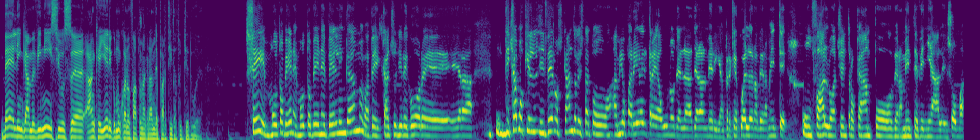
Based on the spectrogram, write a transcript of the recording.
Bellingham, Vinicius eh, anche ieri comunque hanno fatto una grande partita tutti e due. Sì, molto bene, molto bene Bellingham, vabbè il calcio di rigore era... Diciamo che il, il vero scandalo è stato a mio parere il 3-1 del, dell'Almeria, perché quello era veramente un fallo a centrocampo veramente veniale, insomma.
